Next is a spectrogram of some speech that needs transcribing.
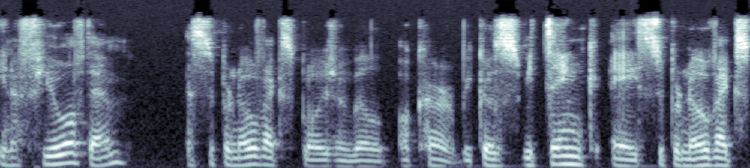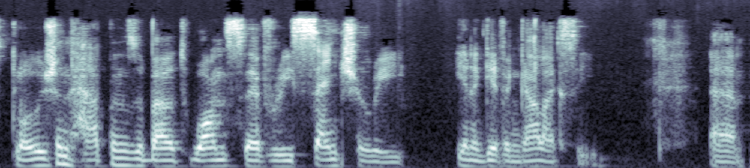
in a few of them, a supernova explosion will occur because we think a supernova explosion happens about once every century in a given galaxy. Um,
